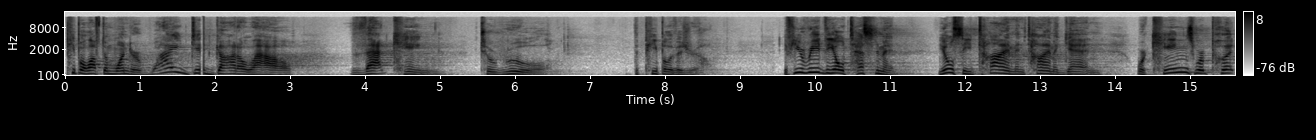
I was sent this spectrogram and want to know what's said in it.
People often wonder why did God allow that king to rule the people of Israel? If you read the Old Testament, you'll see time and time again where kings were put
